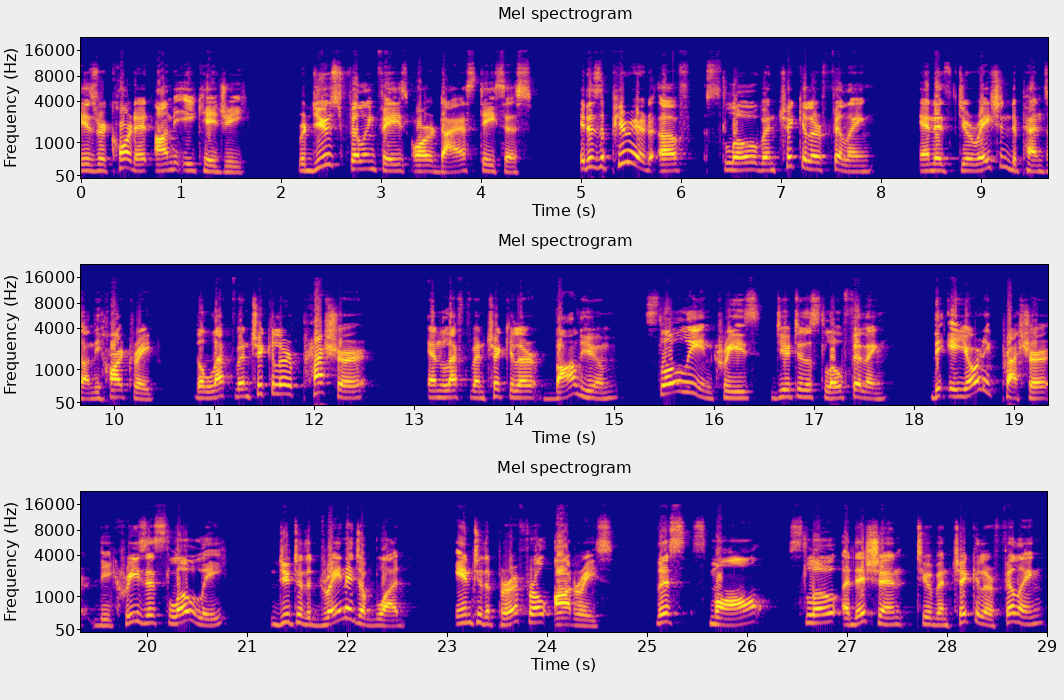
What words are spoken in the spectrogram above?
is recorded on the EKG. Reduced filling phase or diastasis. It is a period of slow ventricular filling and its duration depends on the heart rate. The left ventricular pressure and left ventricular volume slowly increase due to the slow filling. The aortic pressure decreases slowly due to the drainage of blood into the peripheral arteries. This small, slow addition to ventricular filling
